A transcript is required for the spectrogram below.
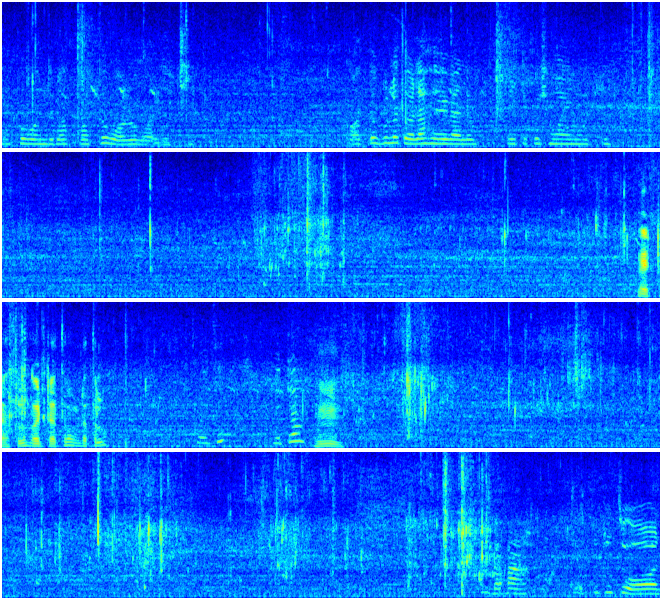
দেখো বন্ধুরা, কত বড় বরবটি। কতগুলো তোলা হয়ে গেল এইটুকু সময়ের মধ্যে। এটা তুলো ওইটা তুলো, ওটা তুলো। ওই এটা? হুম। বাবা কতটুকু জল।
